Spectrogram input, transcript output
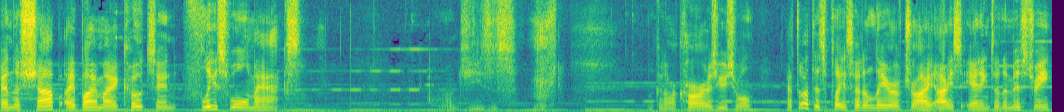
And the shop I buy my coats in, Fleece Wool Max. Oh, Jesus. Look at our car as usual. I thought this place had a layer of dry ice adding to the mystery,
